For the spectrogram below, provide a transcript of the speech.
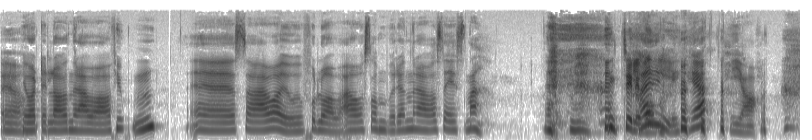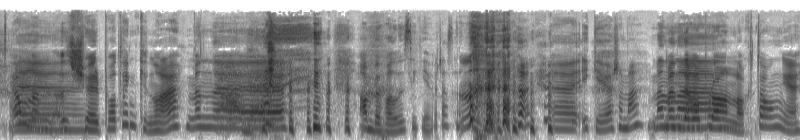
Ja. Vi ble i lag når jeg var 14, eh, så jeg var jo forlova og samboer når jeg var 16. jeg. Herlighet! Ja. Ja, men Eh, altså, kjør på, tenker nå jeg. Men, Ja. eh, Anbefales ikke, forresten. Eh, ikke gjør som meg. Men, men det var planlagt av unge?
